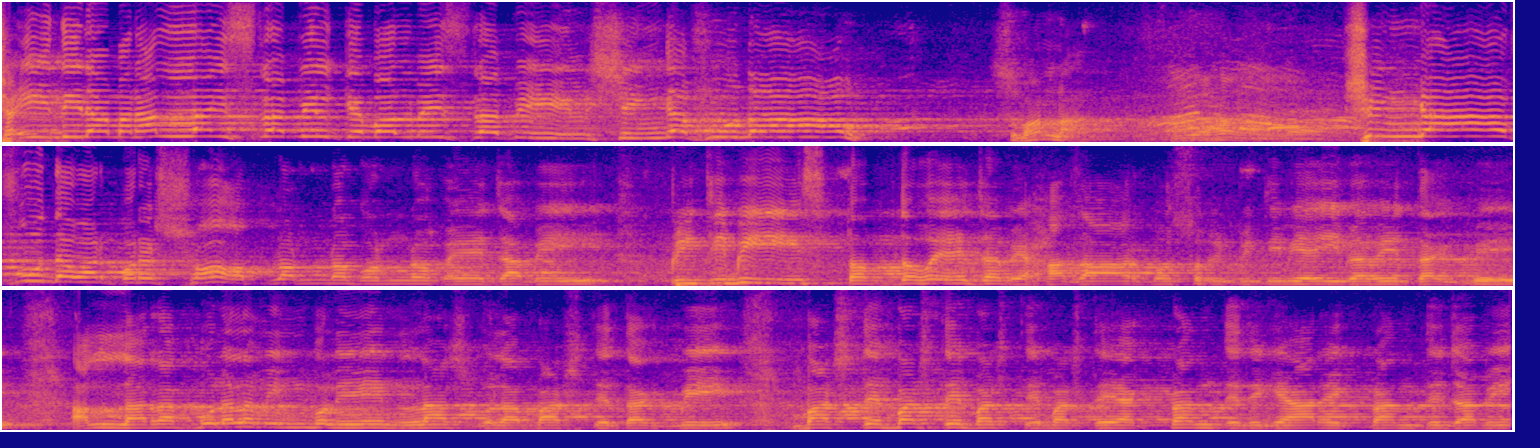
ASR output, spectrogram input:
সেই দিন আমার আল্লাহ ইসরাফিলকে বলবে ইসরাফিল সিঙ্গা ফু দাও। সুবহানাল্লাহ। সিঙ্গা ফু দেওয়ার পরে সব লন্ড বন্ড হয়ে যাবে পৃথিবী স্তব্ধ হয়ে যাবে হাজার বছর পৃথিবী এইভাবে থাকবে। আল্লাহ রাব্বুল আলামিন বলেন লাশগুলা বাসতে থাকবে বাসতে বাসতে বাসতে বাসতে এক প্রান্তে থেকে আরেক প্রান্তে যাবে।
